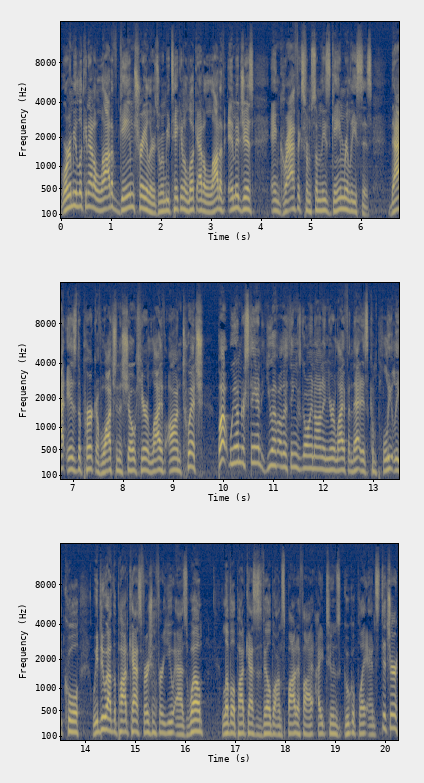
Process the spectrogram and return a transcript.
we're going to be looking at a lot of game trailers. We're going to be taking a look at a lot of images and graphics from some of these game releases. That is the perk of watching the show here live on Twitch. But we understand you have other things going on in your life, and that is completely cool. We do have the podcast version for you as well. Level Up Podcast is available on Spotify, iTunes, Google Play, and Stitcher,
